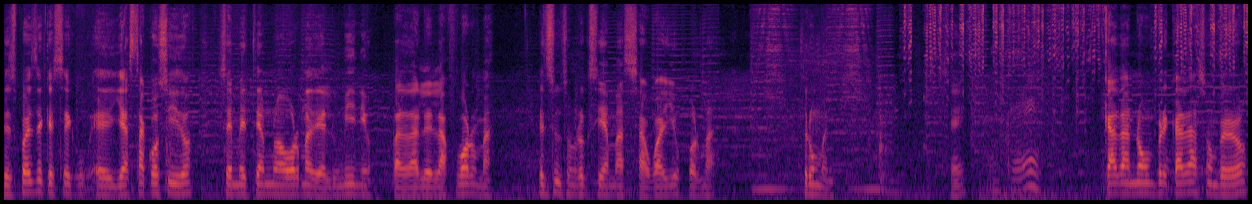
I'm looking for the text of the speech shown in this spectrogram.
Después de que eh, ya está cocido, se mete en una horma de aluminio para darle la forma. Es un sombrero que se llama Saguayo, forma Truman. ¿Sí? Cada nombre, cada sombrero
